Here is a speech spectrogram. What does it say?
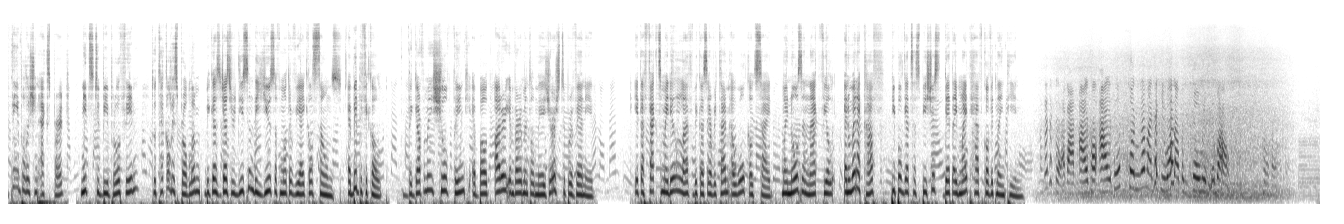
think a pollution expert needs to be brought in to tackle this problem because just reducing the use of motor vehicles sounds a bit difficult the government should think about other environmental measures to prevent it. It affects my daily life because every time I walk outside, my nose and neck feel, and when I cough, people get suspicious that I might have COVID 19.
